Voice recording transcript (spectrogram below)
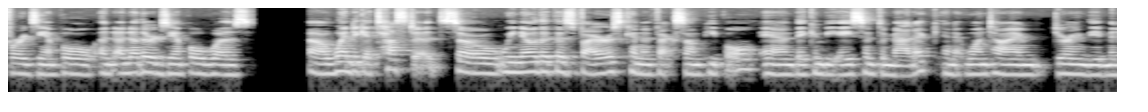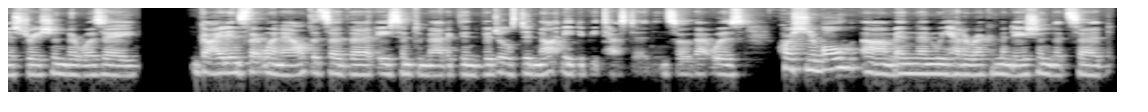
For example, an, another example was uh, when to get tested. So we know that this virus can infect some people and they can be asymptomatic. And at one time during the administration, there was a guidance that went out that said that asymptomatic individuals did not need to be tested. And so that was questionable. Um, and then we had a recommendation that said,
